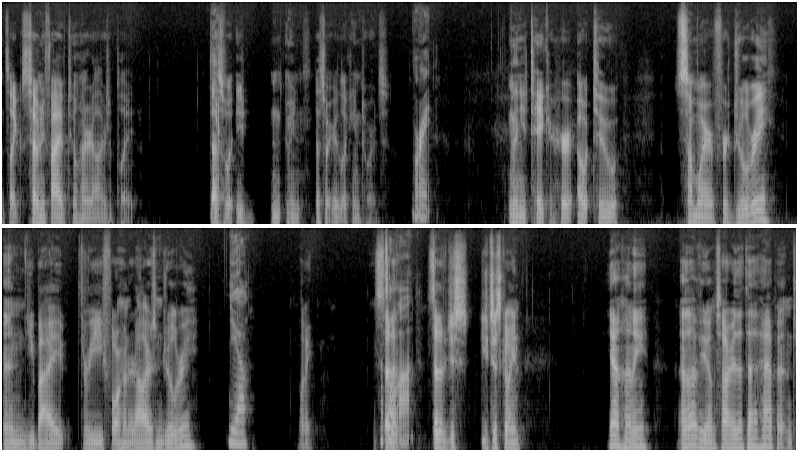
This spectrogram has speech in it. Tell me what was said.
It's like 75 to 100 dollars a plate. Yeah. That's what you. I mean, that's what you're looking towards. Right. And then you take her out to somewhere for jewelry, and you buy three, four hundred dollars in jewelry. Yeah. Like That's instead a of lot. instead of just you just going, yeah, honey, I love you. I'm sorry that that happened.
